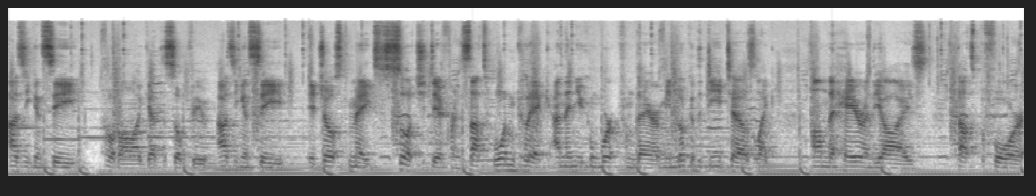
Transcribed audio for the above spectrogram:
as you can see, hold on, I'll get this up for you. As you can see, it just makes such a difference. That's one click and then you can work from there. I mean, look at the details like on the hair and the eyes. That's before,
